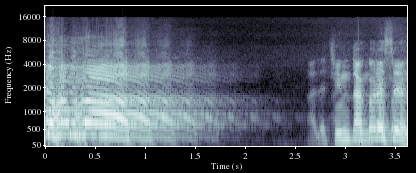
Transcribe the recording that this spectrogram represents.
মুহাম্মদ। চিন্তা করেছেন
